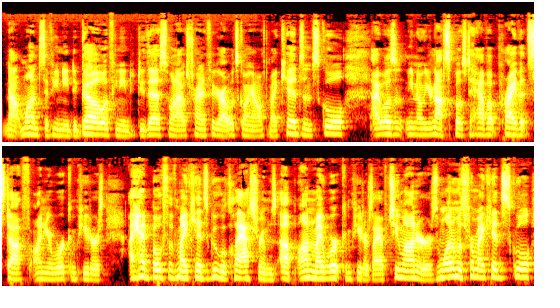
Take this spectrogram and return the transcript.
not once if you need to go, if you need to do this. When I was trying to figure out what's going on with my kids in school, I wasn't, you know, you're not supposed to have up private stuff on your work computers. I had both of my kids' Google Classrooms up on my work computers. I have two monitors. One was for my kids' school,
